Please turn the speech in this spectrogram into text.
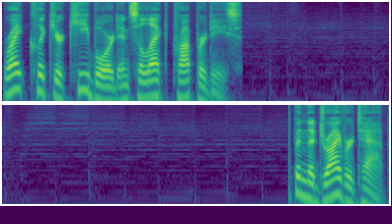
Right-click your keyboard and select Properties. Open the Driver tab.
